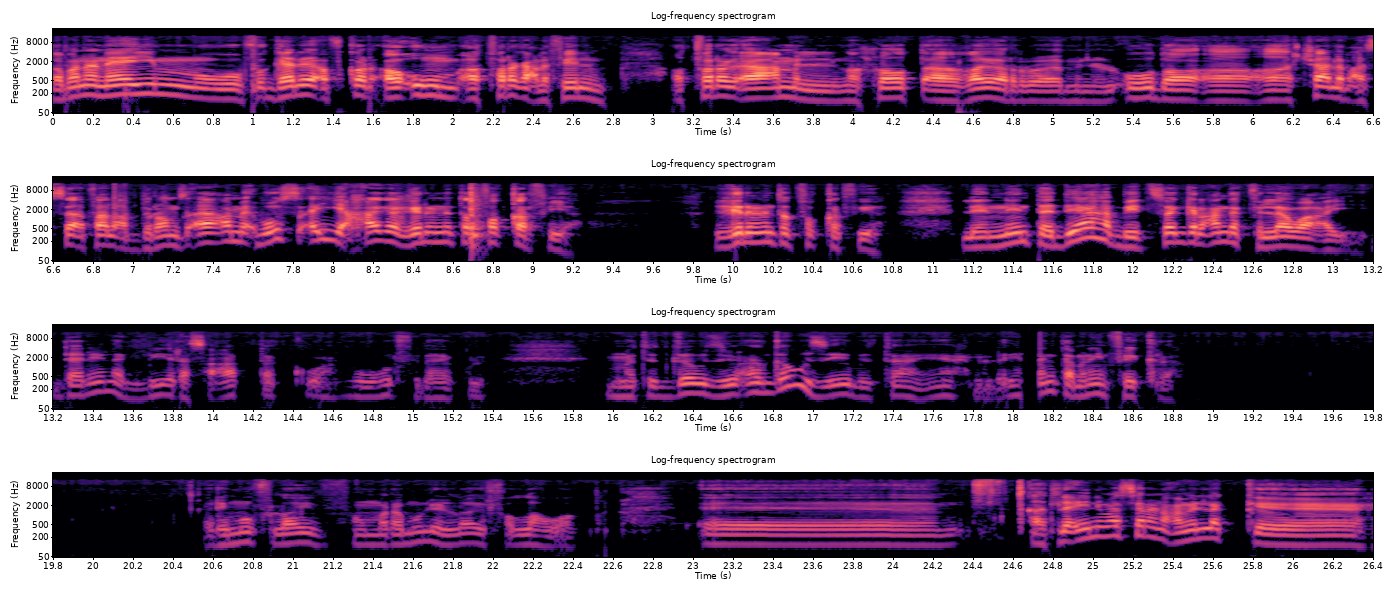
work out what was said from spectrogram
طب أنا نايم وجالي أفكار أقوم أتفرج على فيلم أتفرج أعمل نشاط أغير من الأوضة أشقلب على السقف ألعب درامز أعمل بص أي حاجة غير إن أنت تفكر فيها. غير إن أنت تفكر فيها. لأن أنت ده بيتسجل عندك في اللاوعي. ده ليلة كبيرة سعادتك وظهور في ده كله ما تتجوز إيه أتجوز إيه بتاع إيه إحنا؟ لقينا أنت 80 فكرة. ريموف لايف هم رموا لي اللايف الله أكبر. أه... هتلاقيني مثلا عامل لك أه...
